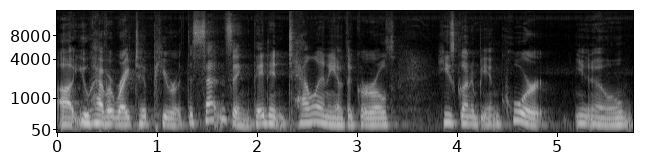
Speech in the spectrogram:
Uh, you have a right to appear at the sentencing. They didn't tell any of the girls he's going to be in court you know,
